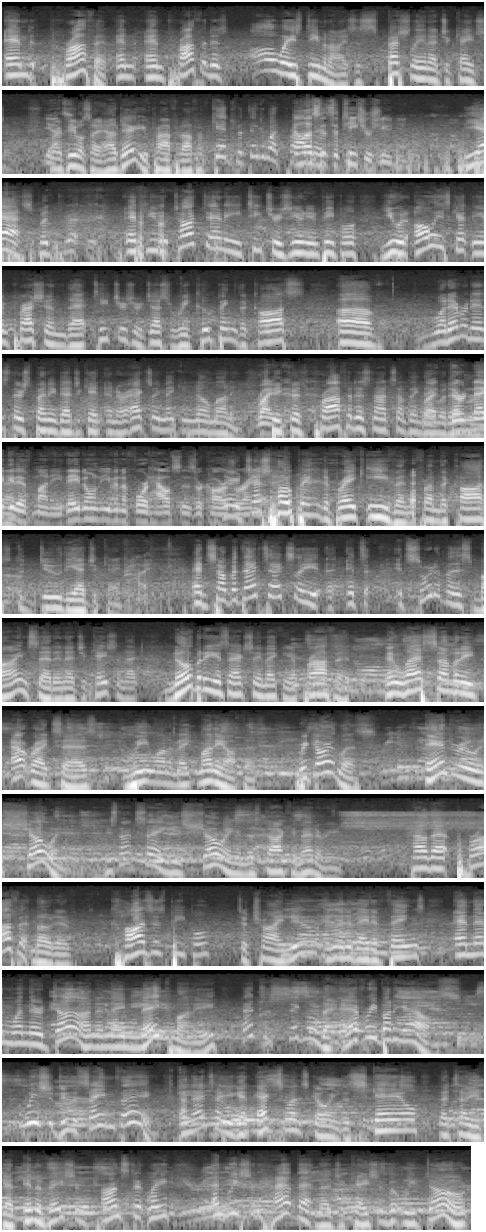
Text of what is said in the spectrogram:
and profit. And, and profit is always demonized, especially in education. Where people say, How dare you profit off of kids? But think of what profit Unless it's a teachers union. Yes, but if you talk to any teachers union people, you would always get the impression that teachers are just recouping the costs of whatever it is they're spending to educate and are actually making no money. Right. Because profit is not something they would They're ever negative have. money. They don't even afford houses or cars They're or just hoping to break even from the cost to do the educating. Right. And so, but that's actually uh, it's it's sort of this mindset in education that nobody is actually making a profit unless somebody outright says we want to make money off this. Regardless, Andrew is showing. He's not saying he's showing in this documentary how that profit motive causes people to try new and innovative things, and then when they're done and they make money, that's a signal to everybody else. We should do the same thing. And that's how you get excellence going to scale. That's how you get innovation constantly. And we should have that in education, but we don't,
